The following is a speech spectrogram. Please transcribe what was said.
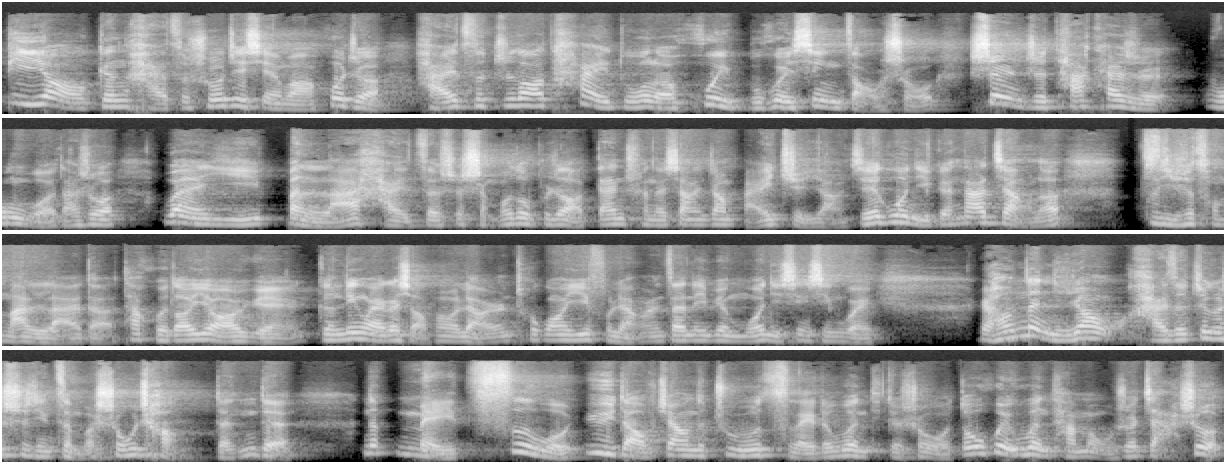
必要跟孩子说这些吗？或者孩子知道太多了，会不会性早熟？甚至他开始问我，他说：万一本来孩子是什么都不知道，单纯的像一张白纸一样，结果你跟他讲了自己是从哪里来的，他回到幼儿园跟另外一个小朋友两人脱光衣服，两个人在那边模拟性行为。然后，那你让孩子这个事情怎么收场？等等。那每次我遇到这样的诸如此类的问题的时候，我都会问他们：我说，假设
